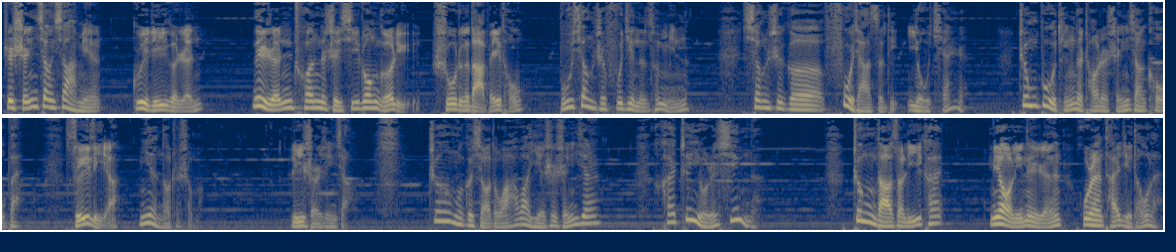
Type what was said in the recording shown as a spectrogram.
这神像下面跪着一个人，那人穿的是西装革履，梳着个大背头，不像是附近的村民呢，像是个富家子弟、有钱人，正不停的朝着神像叩拜，嘴里啊念叨着什么。李婶心想：这么个小的娃娃也是神仙？还真有人信呢。正打算离开，庙里那人忽然抬起头来，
